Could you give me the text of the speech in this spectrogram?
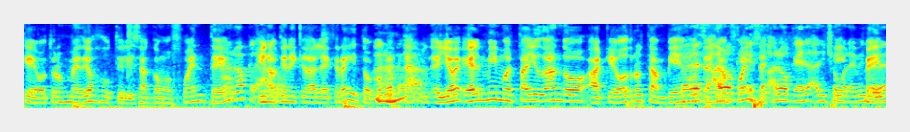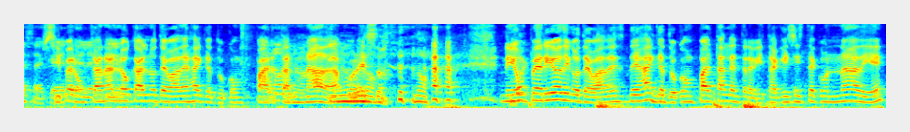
que otros medios utilizan como fuente Ah, no, claro. y no tienen que darle crédito. Ah, Porque no, ellos, él mismo está ayudando a que otros también pero tengan fuente. es algo que él ha dicho Y por mil pe- veces. sí, que pero un canal local no te va a dejar que tú compartas Ah, no, nada por eso. Ni un periódico te va a dejar que tú compartas la entrevista que hiciste con nadie,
